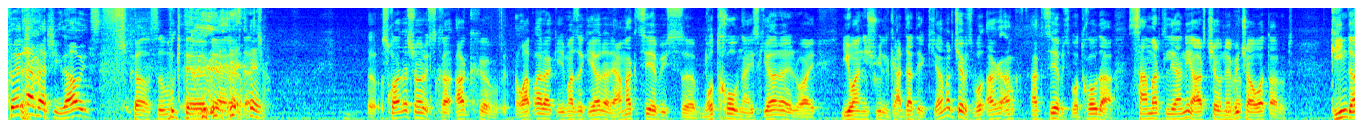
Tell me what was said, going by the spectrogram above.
ქვეყანაში, რა ვიცი. ხო, მსუბუქი თემები აღარ დარჩა. სხვა და შორის ხა აქ ლაპარაკი იმაზე კი არ არის, ამ აქციების მოთხოვნა ის კი არ არის, რომ აი ივანიშვილი გადადექი. ამ არჩევნების ამ აქციების მოთხოვნა სამართლიანი არჩევნები ჩავატაროთ. გინდა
